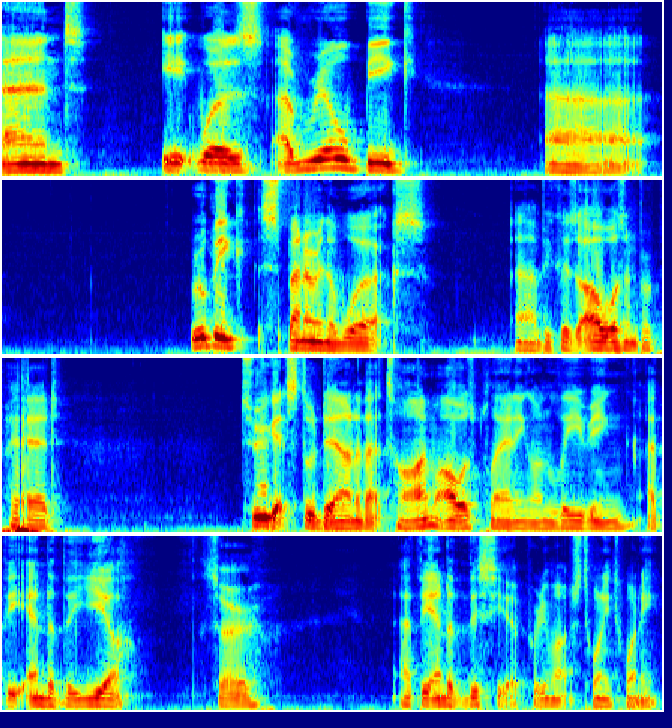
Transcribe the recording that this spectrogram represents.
and it was a real big, uh, real big spanner in the works uh, because I wasn't prepared to get stood down at that time. I was planning on leaving at the end of the year, so at the end of this year, pretty much 2020.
